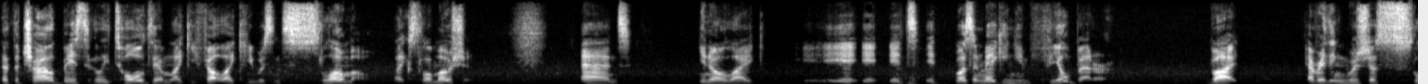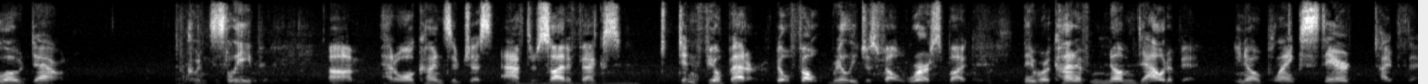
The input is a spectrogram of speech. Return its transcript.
that the child basically told him like he felt like he was in slow mo, like slow motion, and you know, like it, it, it, it wasn't making him feel better, but everything was just slowed down. Couldn't sleep, um, had all kinds of just after side effects. Didn't feel better. Bill felt really just felt worse, but they were kind of numbed out a bit, you know, blank stare type thing.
